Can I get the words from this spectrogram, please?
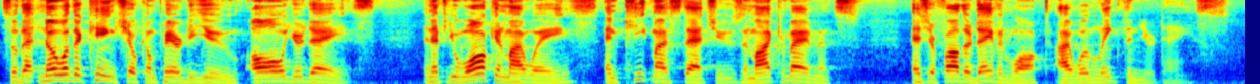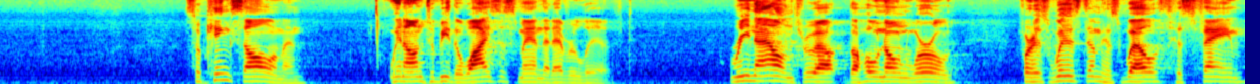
so that no other king shall compare to you all your days. And if you walk in my ways and keep my statutes and my commandments, as your father David walked, I will lengthen your days. So King Solomon went on to be the wisest man that ever lived, renowned throughout the whole known world for his wisdom, his wealth, his fame.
